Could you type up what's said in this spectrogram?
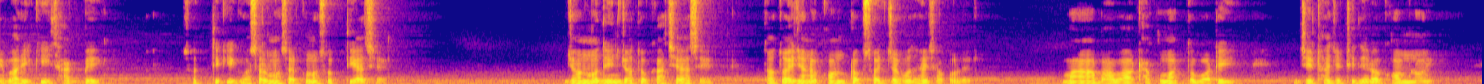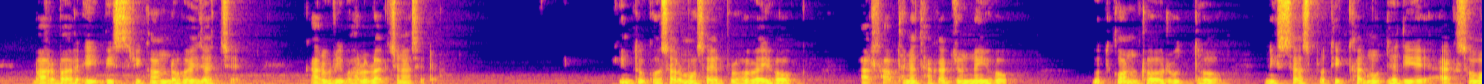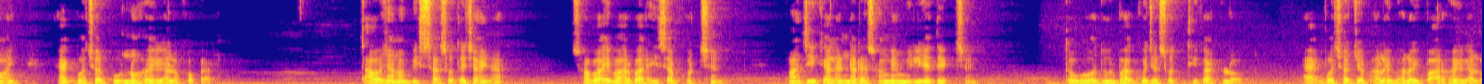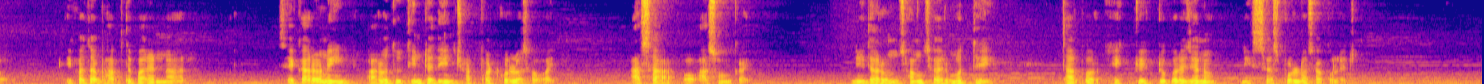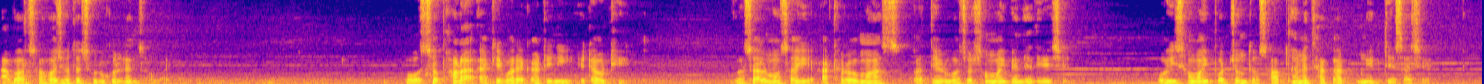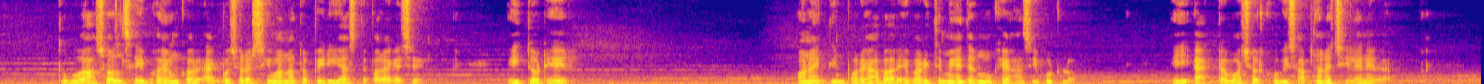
এবারই কি থাকবে? সত্যি কি ঘোষাল মশাইয়ের কোনো শক্তি আছে? জন্মদিন যত কাছে আসে, ততই যেন কণ্টক সজ্জা বোধ হয় সকলের। মা, বাবা, ঠাকুমার তো বটেই জেঠা জেঠিদেরও কম নয়। বারবার এই বিশ্রী কাণ্ড হয়ে যাচ্ছে, কারুরই ভালো লাগছে না সেটা। কিন্তু ঘোষাল মশাইয়ের প্রভাবেই হোক, আর সাবধানে থাকার জন্যই হোক, উৎকণ্ঠ, রুদ্ধ, নিঃশ্বাস প্রতীক্ষার মধ্যে দিয়ে এক সময় এক বছর পূর্ণ হয়ে গেল খোকার। তাও যেন বিশ্বাস হতে চায় না সবাই বারবার হিসাব করছেন পাঁজি ক্যালেন্ডারের সঙ্গে মিলিয়ে দেখছেন। তবুও দুর্ভাগ্য যে সত্যি কাটল, এক বছর যে ভালোই ভালোই পার হয়ে গেল কথা ভাবতে পারেন না আর। সে কারণেই আরও দু তিনটে দিন ছটফট করল সবাই, আশা ও আশঙ্কায়। নিদারুণ সংশয়ের মধ্যেই তারপর একটু একটু করে যেন নিঃশ্বাস পড়ল সকলের। আবার সহজ হতে শুরু করলেন সবাই। অবশ্য ফাঁড়া একেবারে কাটেনি, এটাও ঠিক। ঘোষাল মশাই আঠারো মাস বা দেড় বছর সময় বেঁধে দিয়েছেন। ওই সময় পর্যন্ত সাবধানে থাকার নির্দেশ আছে। তবু আসল সেই ভয়ঙ্কর এক বছরের সীমানা তো পেরিয়ে আসতে পারা গেছে? এই তো ঢের। অনেক দিন পরে আবার এ বাড়িতে মেয়েদের মুখে হাসি ফুটল। এই একটা বছর খুবই সাবধানে ছিলেন এরা।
